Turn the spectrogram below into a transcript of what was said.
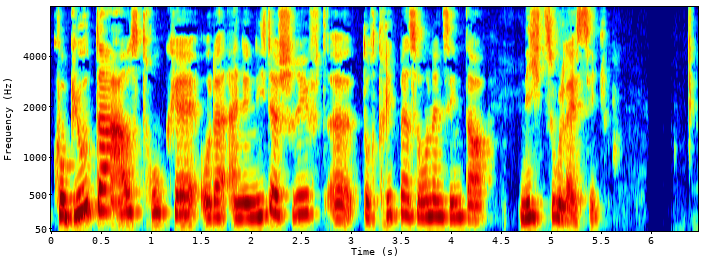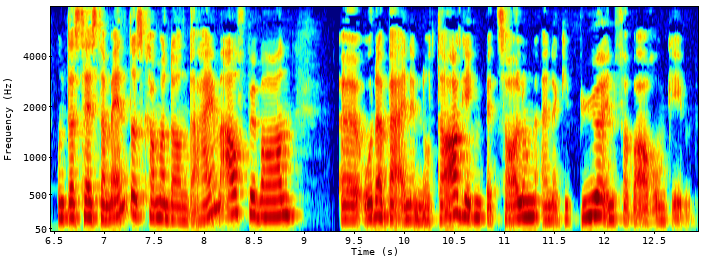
Computerausdrucke oder eine Niederschrift äh, durch Drittpersonen sind da nicht zulässig. Und das Testament, das kann man dann daheim aufbewahren äh, oder bei einem Notar gegen Bezahlung einer Gebühr in Verwahrung geben.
